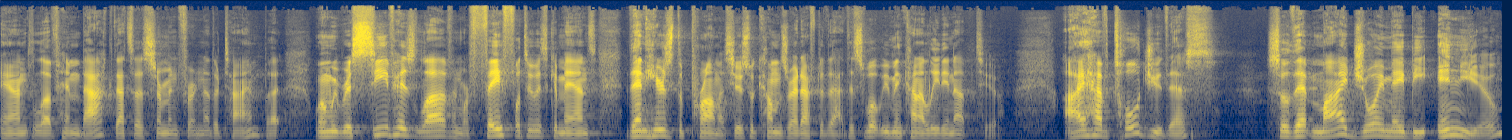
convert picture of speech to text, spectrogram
and love him back. That's a sermon for another time. But when we receive his love and we're faithful to his commands, then here's the promise. Here's what comes right after that. This is what we've been kind of leading up to. I have told you this so that my joy may be in you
